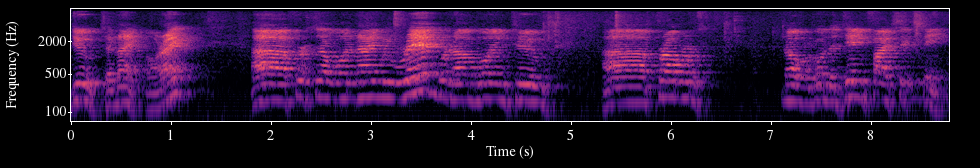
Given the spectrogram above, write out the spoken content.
do tonight. All right? Uh, First John 1 9 we read. We're now going to uh, Proverbs. No, we're going to James five sixteen.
